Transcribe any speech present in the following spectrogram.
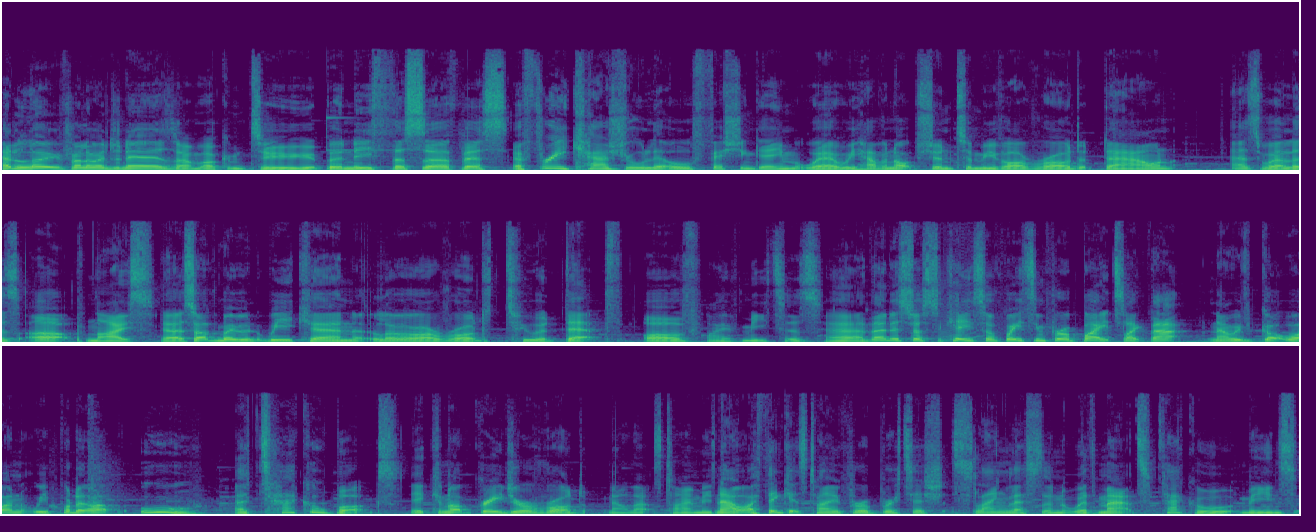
Hello fellow engineers and welcome to Beneath the Surface, a free casual little fishing game where we have an option to move our rod down as well as up. Nice. Uh, so at the moment we can lower our rod to a depth of 5 meters uh, and then it's just a case of waiting for a bite like that. Now we've got one, we put it up. Ooh, a tackle box. It can upgrade your rod. Now that's timely. Now I think it's time for a British slang lesson with Matt. Tackle means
